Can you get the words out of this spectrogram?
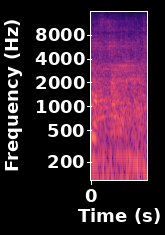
refuse.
